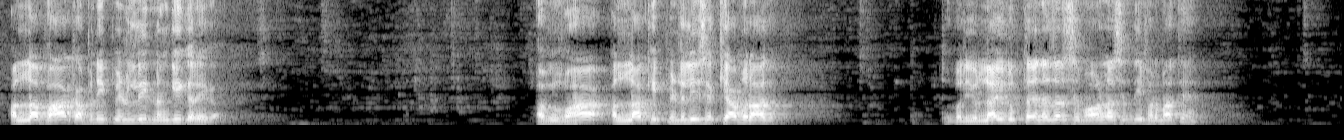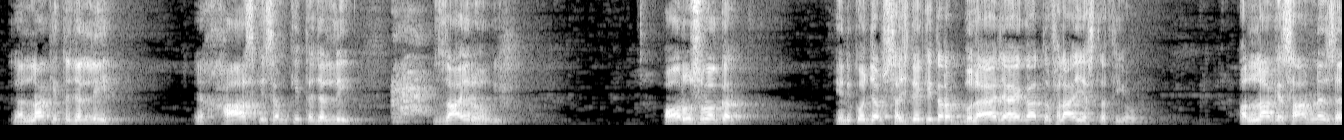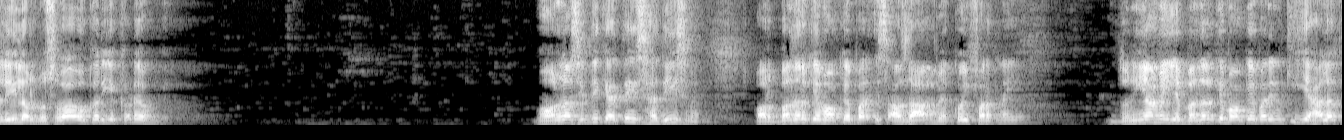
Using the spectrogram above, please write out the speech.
اللہ پاک اپنی پنڈلی ننگی کرے گا۔ اب وہاں اللہ کی پنڈلی سے کیا مراد؟ تو ولی اللہ نقطۂ نظر سے مولانا سندھی فرماتے ہیں کہ اللہ کی تجلی، ایک خاص قسم کی تجلی ظاہر ہوگی۔ اور اس وقت ان کو جب سجدے کی طرف بلایا جائے گا تو فلاح یستتی ہوگی اللہ کے سامنے ذلیل اور رسوا ہو کر یہ کھڑے ہوں گے۔ مولانا سندھی کہتے ہیں اس حدیث میں اور بدر کے موقع پر اس عذاب میں کوئی فرق نہیں ہے۔ دنیا میں یہ بدر کے موقع پر ان کی یہ حالت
